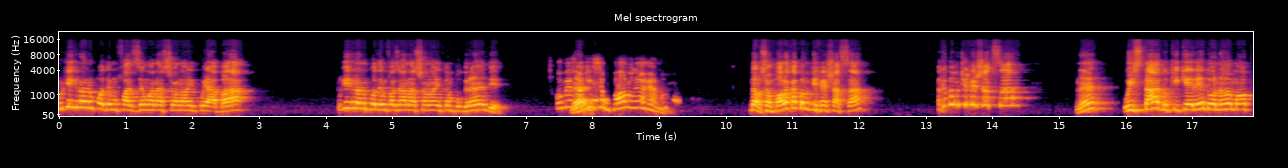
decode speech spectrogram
por que, que nós não podemos fazer uma nacional em Cuiabá? Por que, que nós não podemos fazer uma nacional em Campo Grande? Ou mesmo né? aqui em São Paulo, né, Herman? Não, São Paulo acabamos de rechaçar. Acabamos de rechaçar. Né? O Estado, que querendo ou não, é o maior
